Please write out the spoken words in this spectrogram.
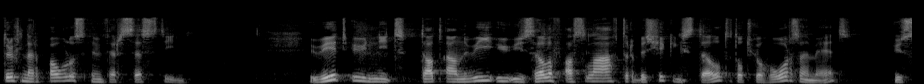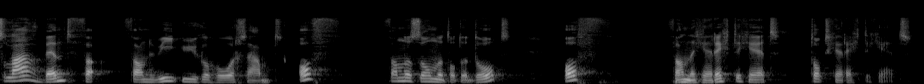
Terug naar Paulus in vers 16. Weet u niet dat aan wie u uzelf als slaaf ter beschikking stelt tot gehoorzaamheid, u slaaf bent van wie u gehoorzaamt, of van de zonde tot de dood, of van de gerechtigheid tot gerechtigheid.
